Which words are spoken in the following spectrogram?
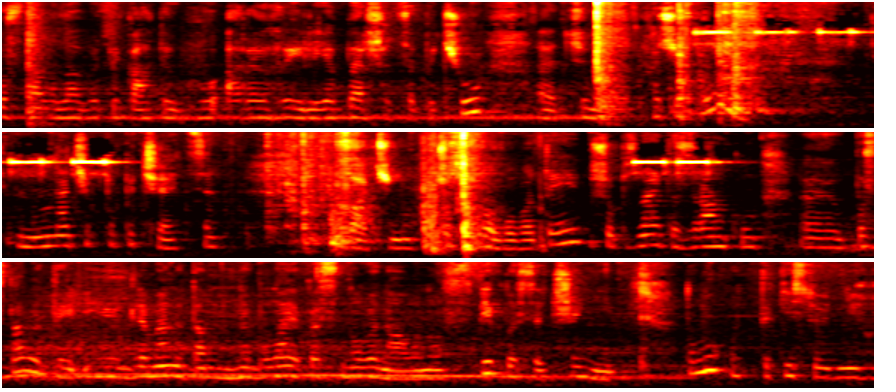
поставила випікати в аерогрилі. Я перше це печу е, цю хачапурі. Ну, начебто печеться. Бачимо, хочу спробувати, щоб, знаєте, зранку е, поставити, і для мене там не була якась новина, воно спіклося чи ні. Тому от такі сьогодні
